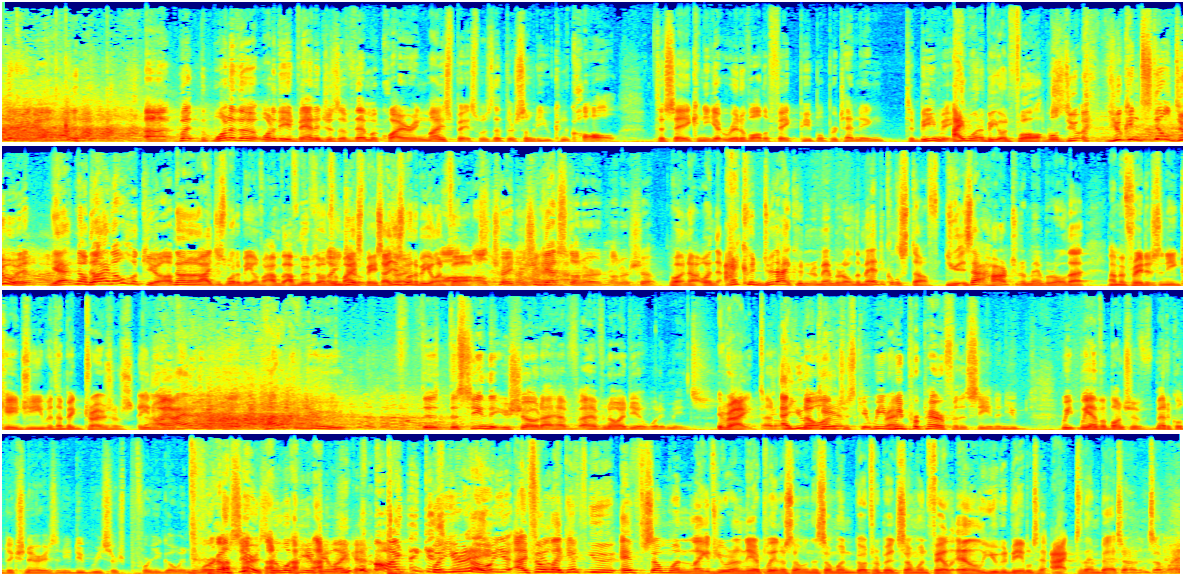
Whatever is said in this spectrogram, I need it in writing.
there you go. Uh, but one of the one of the advantages of them acquiring MySpace was that there's somebody you can call to say, "Can you get rid of all the fake people pretending to be me?" I want to be on Fox. Well, do you can still do it? Yeah, no, they'll, but I- they'll hook you up. No, no, no. I just want to be on. I'm, I've moved on Oh, from? MySpace. I just All want to be on I'll, Fox. I'll trade. You should guest on our on our show. Well, no, when- I couldn't do that. I couldn't remember all the medical stuff. Do you, is that hard to remember all that? I'm afraid it's an EKG with a big trousers. You know, I, I How can you? The, the scene that you showed, I have I have no idea what it means. right. At all. Are you no, okay? I'm just kidding. We, Right. we prepare for the scene, and you, we, we have a bunch of medical dictionaries, and you do research before you go into work. I'm serious. You're looking at me like, I, No, I think it's But you great. know, you- I so feel like, like- if you if someone like if you were on an airplane or someone and someone God forbid someone fell ill, you would be able to act to them better in some way.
